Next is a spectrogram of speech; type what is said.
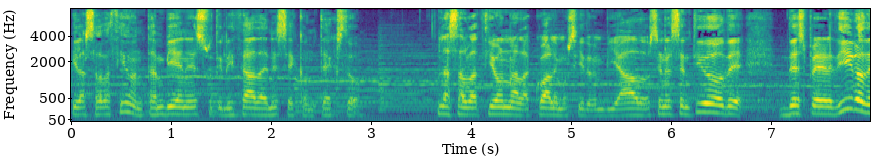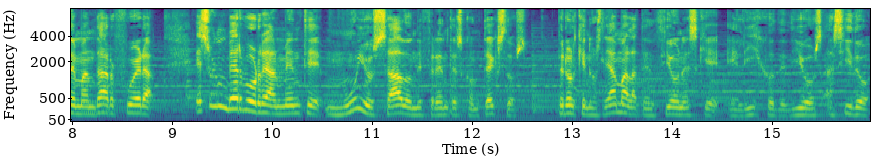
Y la salvación también es utilizada en ese contexto la salvación a la cual hemos sido enviados, en el sentido de despedir o de mandar fuera. Es un verbo realmente muy usado en diferentes contextos, pero el que nos llama la atención es que el Hijo de Dios ha sido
